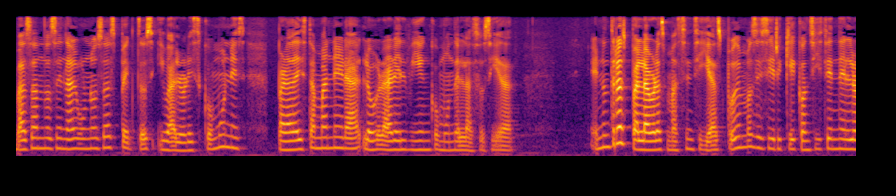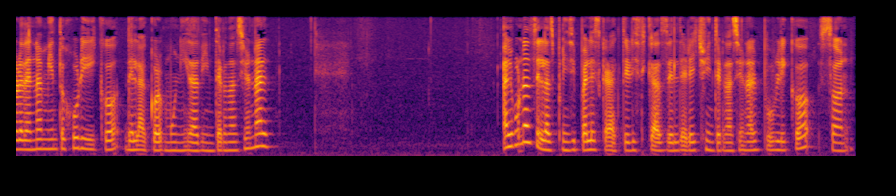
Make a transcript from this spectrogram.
basándose en algunos aspectos y valores comunes, para de esta manera lograr el bien común de la sociedad. En otras palabras más sencillas, podemos decir que consiste en el ordenamiento jurídico de la comunidad internacional. Algunas de las principales características del derecho internacional público son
